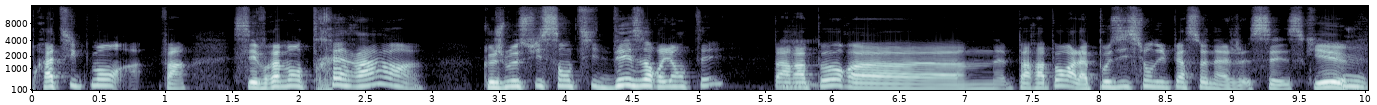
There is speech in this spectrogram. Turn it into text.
pratiquement, enfin, c'est vraiment très rare que je me suis senti désorienté par rapport à, par rapport à la position du personnage. C'est ce qui est mm.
